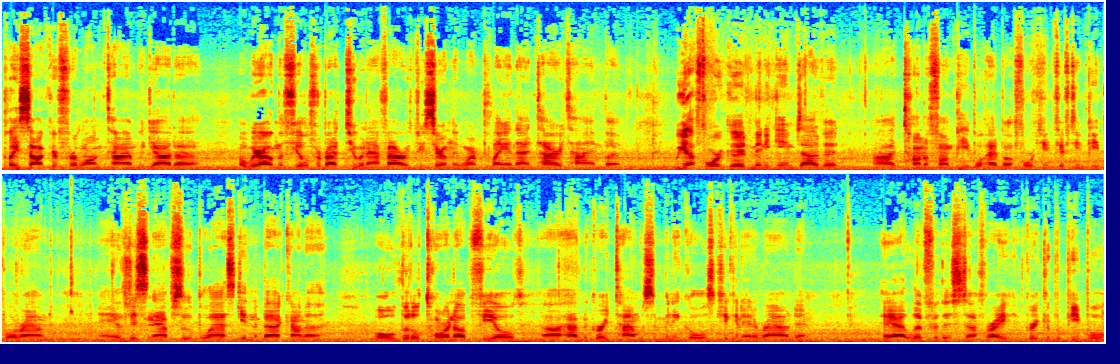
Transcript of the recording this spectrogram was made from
play soccer for a long time. We got uh, well, we were out in the field for about two and a half hours. We certainly weren't playing that entire time, but we got four good mini games out of it. Uh, a ton of fun people. Had about 14, 15 people around, and it was just an absolute blast getting back on a old little torn up field, uh, having a great time with some mini goals, kicking it around, and hey, I live for this stuff, right? Great group of people.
